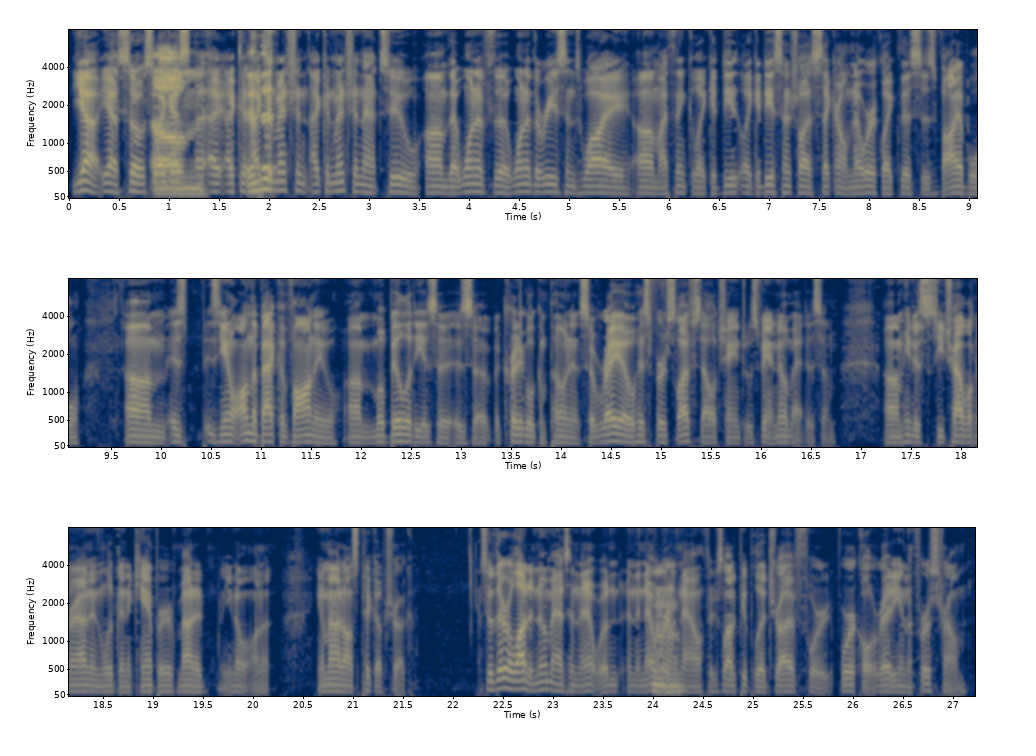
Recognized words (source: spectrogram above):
Yeah yeah. So so i um, guess i, I could i could mention i could mention that too um, that one of the one of the reasons why um, i think like a de- like a decentralized second realm network like this is viable um, is is you know on the back of Vonu, um, mobility is a is a, a, critical component. So Rayo, his first lifestyle change was van nomadism. Um, he just he traveled around and lived in a camper, mounted you know on a you know mounted on his pickup truck. So there are a lot of nomads in the network in the network mm-hmm. now. There's a lot of people that drive for work already in the first realm.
